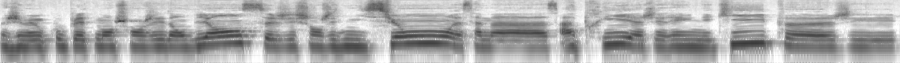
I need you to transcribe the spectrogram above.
j'ai même complètement changé d'ambiance, j'ai changé de mission, ça m'a appris à gérer une équipe, euh, j'ai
